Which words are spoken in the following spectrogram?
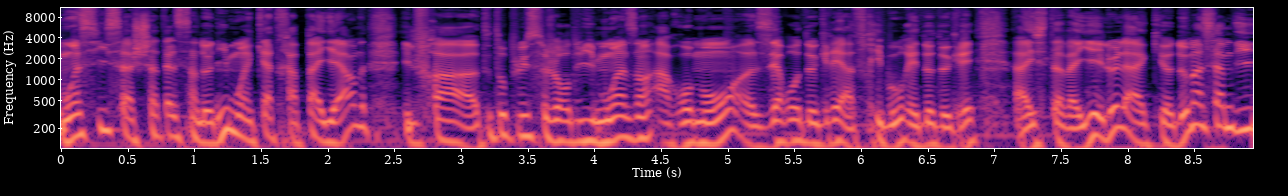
moins 6 à Châtel-Saint-Denis, moins 4 à Payerne. Il fera euh, tout au plus aujourd'hui moins 1 à Romont, euh, 0 degré à Fribourg et 2 degrés à Estavayer le lac. Demain samedi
